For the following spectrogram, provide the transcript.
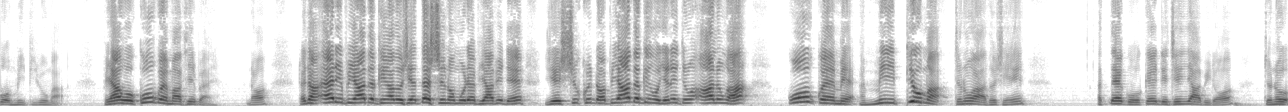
ကိုအမိပြုလို့မှာဖះကိုကိုးကွယ်မှဖြစ်ပါနော်ဒါကြောင့်အဲ့ဒီဘုရားသခင်ကဆိုရှင်အသက်ရှင်တော်မူတဲ့ဘုရားဖြစ်တယ်ယေရှုခရစ်တော်ဘုရားသခင်ကိုယနေ့ကျွန်တော်အားလုံးကကိုးကွယ်မဲ့အမိပြုတ်မှကျွန်တော်ကဆိုရှင်အသက်ကိုကဲတခြင်းရပြီးတော့ကျွန်တော်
